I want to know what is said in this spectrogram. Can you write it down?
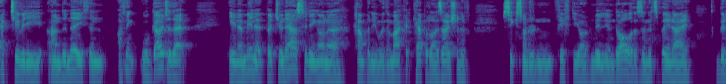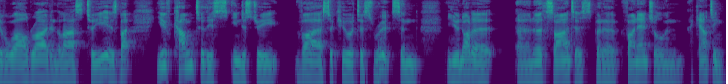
activity underneath. And I think we'll go to that in a minute. But you're now sitting on a company with a market capitalization of 650 odd million dollars, and it's been a bit of a wild ride in the last two years. But you've come to this industry via circuitous routes, and you're not a an earth scientist, but a financial and accounting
